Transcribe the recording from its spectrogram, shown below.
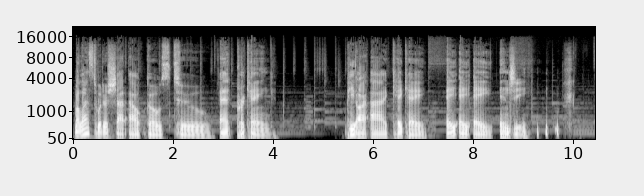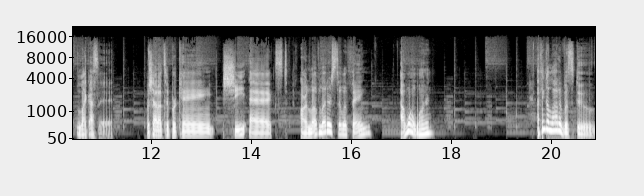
My last Twitter shout out goes to at Prikang. P R I K K A A A N G. like I said. But shout out to Prikang. She asked, Are love letters still a thing? I want one. I think a lot of us do.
